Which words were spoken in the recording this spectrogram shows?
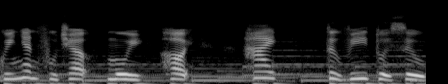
Quý nhân phù trợ, mùi, hợi. 2. Tử vi tuổi Sửu.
